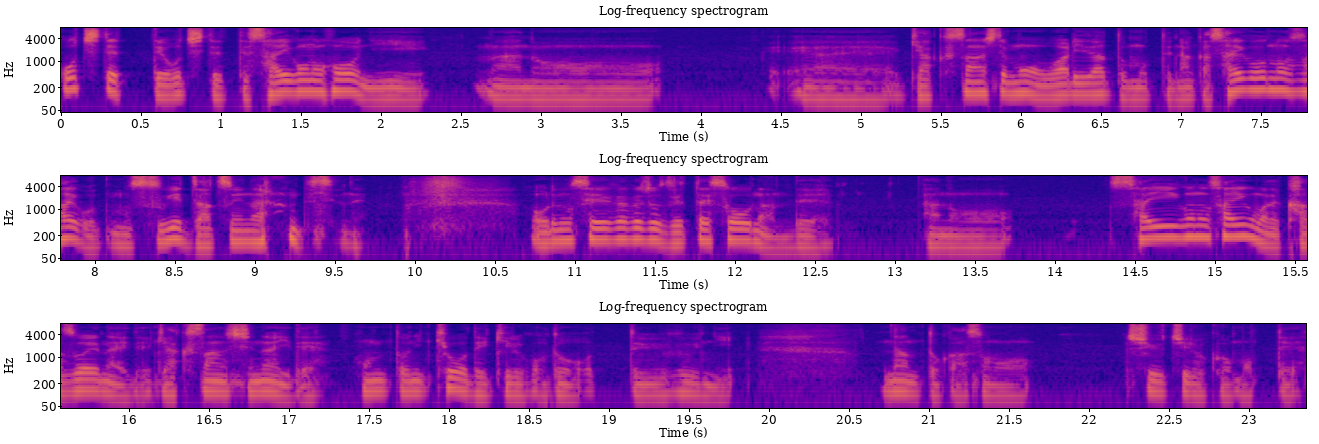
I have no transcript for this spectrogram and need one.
落ちてって落ちてって最後の方にあのえー、逆算してもう終わりだと思ってなんか最後の最後もうすげえ雑になるんですよね。俺の性格上絶対そうなんであの最後の最後まで数えないで逆算しないで本当に今日できることをっていうふうになんとかその集中力を持って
